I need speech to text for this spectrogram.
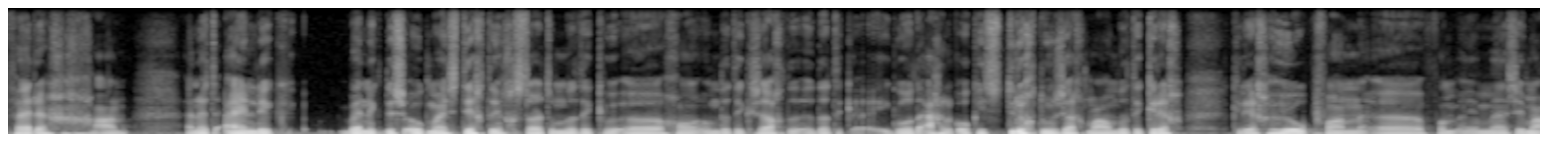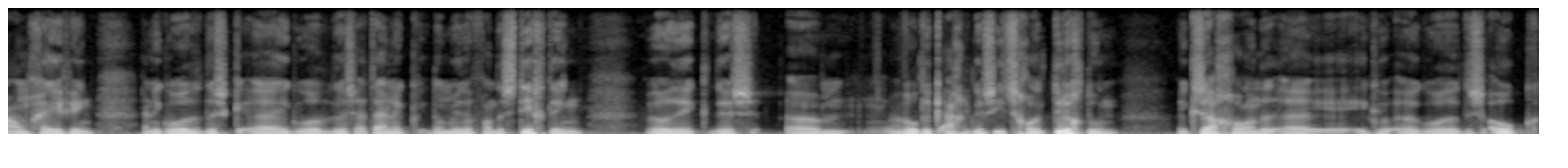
verder gegaan. En uiteindelijk ben ik dus ook mijn stichting gestart. Omdat ik, eh, gewoon, omdat ik zag dat, ik... Ik wilde eigenlijk ook iets terug doen, zeg maar. Omdat ik kreeg, kreeg hulp van, eh, van mensen in mijn omgeving. En ik wilde, dus, eh, ik wilde dus uiteindelijk door middel van de stichting... Wilde ik dus, ehm, wilde ik eigenlijk dus iets gewoon terug doen. Ik zag gewoon, dat, eh, ik, ik wilde dus ook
